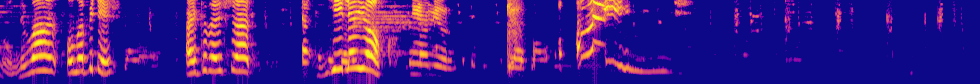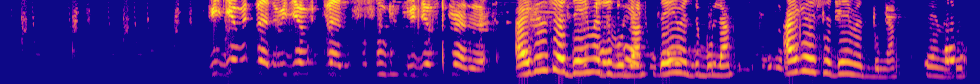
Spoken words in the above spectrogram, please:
yani var olabilir. Arkadaşlar hile yok. Kullanıyorum. Video bitmedi, video bitmedi. Susun, video bitmedi. Arkadaşlar değmedi bulam. Değmedi bulam. Arkadaşlar değmedi bulam. Değmedi.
